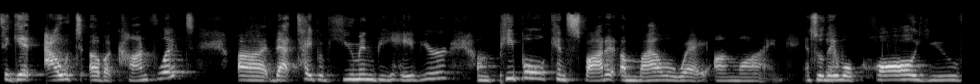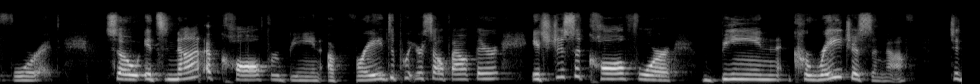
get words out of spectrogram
to get out of a conflict, uh, that type of human behavior, um, people can spot it a mile away online. And so yeah. they will call you for it. So it's not a call for being afraid to put yourself out there. It's just a call for being courageous enough to,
